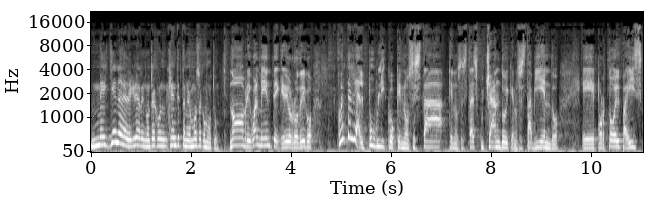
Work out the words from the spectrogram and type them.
me llena de alegría reencontrar con gente tan hermosa como tú. No, hombre, igualmente, querido Rodrigo. Cuéntale al público que nos está, que nos está escuchando y que nos está viendo eh, por todo el país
